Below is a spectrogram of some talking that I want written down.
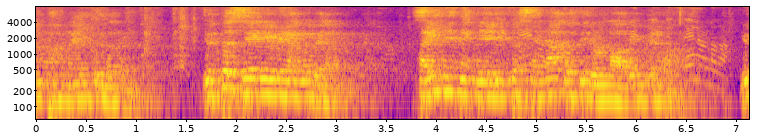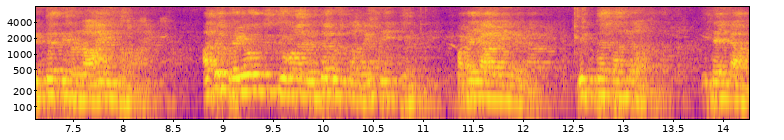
യുദ്ധം നയിക്കുന്നത്? യുദ്ധസേനയുടെ അംഗബലം സൈന്യത്തിന്റെ യുദ്ധസന്നാഹത്തിലുള്ള വ്യക്തത യുദ്ധത്തിലുള്ള ആയുധമാണ് അത് പ്രയോഗിക്കുവാൻ ഉതകുന്ന വൈദ്യം പടയാളികൾ യുദ്ധതന്ത്രം ഇതെല്ലാം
